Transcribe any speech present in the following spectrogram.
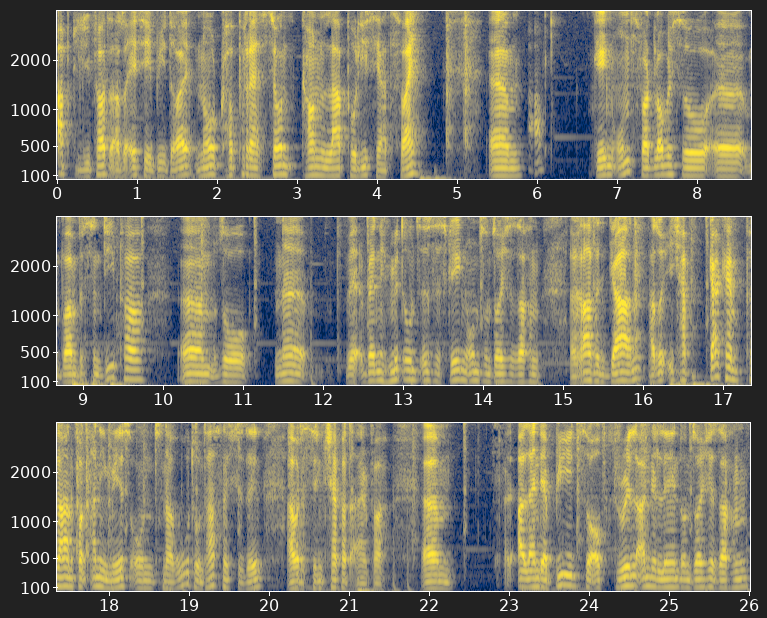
abgeliefert, also ACB 3, No Cooperation con la Policia 2. Ähm, Ja. gegen uns war, glaube ich, so, äh, war ein bisschen deeper, ähm, so, ne, wer nicht mit uns ist, ist gegen uns und solche Sachen. Rasengan, also ich habe gar keinen Plan von Animes und Naruto und hast nicht gesehen, aber das Ding scheppert einfach. Ähm, allein der Beat, so auf Drill angelehnt und solche Sachen,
